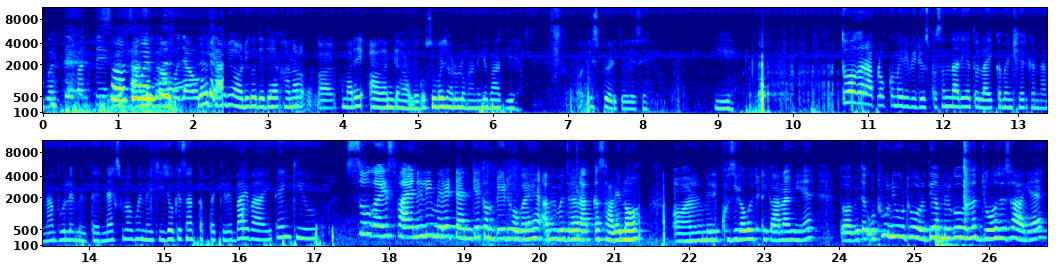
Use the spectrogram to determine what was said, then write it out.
बनते बनते हो अभी ऑडी को देते हैं खाना हमारे आँगन के हाल देखो सुबह झाड़ू लगाने के बाद ये और इस पेड़ की वजह से ये। तो अगर आप लोग को मेरी वीडियोस पसंद आ रही है तो लाइक कमेंट शेयर करना ना भूले। मिलते हैं नेक्स्ट व्लॉग में नई चीज़ों के साथ। तब तक के लिए bye bye thank you so guys finally मेरे टेन के कंप्लीट हो गए हैं। अभी बज रहा है रात का साढ़े नौ और मेरी खुशी का कोई ठिकाना नहीं है। तो अभी तक उठू नहीं उठू उड़ती अब मेरे को मतलब जोश जैसा आ गया है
